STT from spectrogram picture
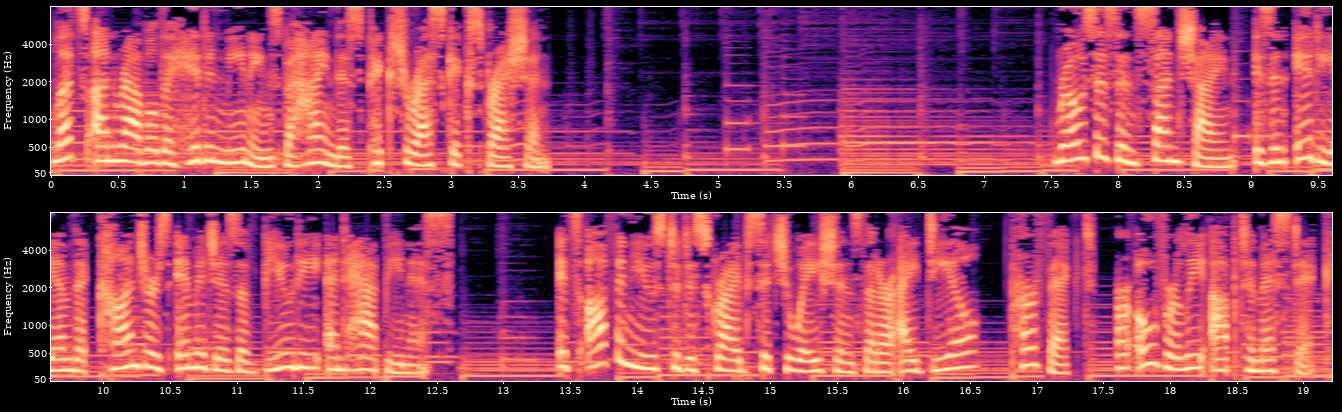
Let's unravel the hidden meanings behind this picturesque expression. Roses and sunshine is an idiom that conjures images of beauty and happiness. It's often used to describe situations that are ideal, perfect, or overly optimistic.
